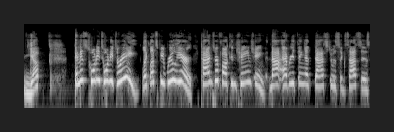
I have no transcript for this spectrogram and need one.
Yep. And it's 2023. Like, let's be real here. Times are fucking changing. Not everything that has to do with success is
